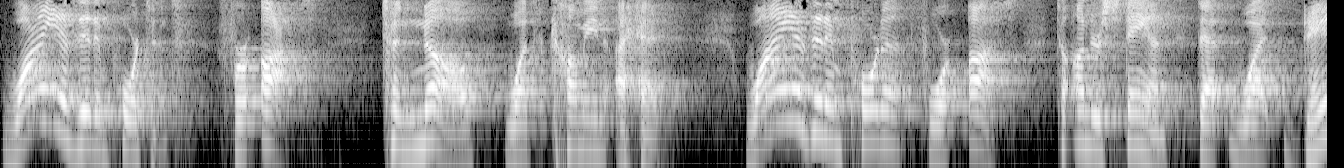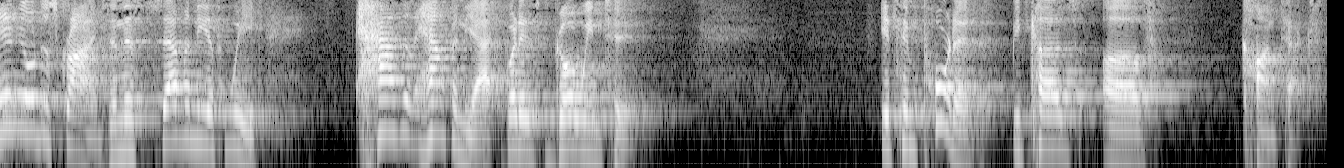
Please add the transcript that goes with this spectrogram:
why is it important for us to know what's coming ahead? Why is it important for us to understand that what Daniel describes in this 70th week hasn't happened yet, but it's going to? It's important because of context.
